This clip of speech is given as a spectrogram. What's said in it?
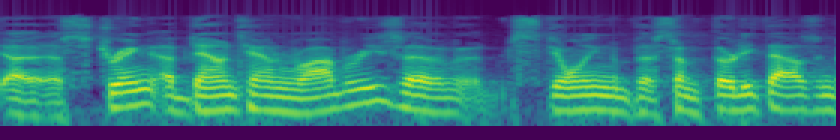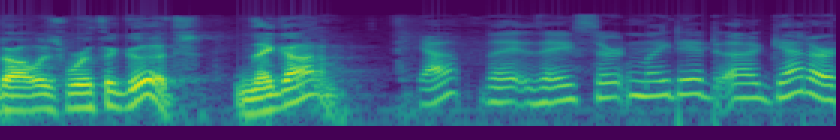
a string of downtown robberies, uh, stealing some thirty thousand dollars worth of goods, and they got him. Yeah, they, they certainly did uh, get her.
